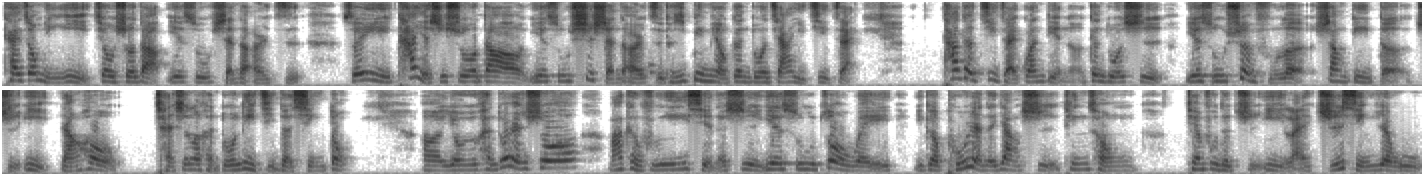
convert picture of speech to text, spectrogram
开宗明义就说到耶稣神的儿子，所以他也是说到耶稣是神的儿子，可是并没有更多加以记载。他的记载观点呢，更多是耶稣顺服了上帝的旨意，然后产生了很多立即的行动。呃，有很多人说马可福音写的是耶稣作为一个仆人的样式，听从天父的旨意来执行任务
